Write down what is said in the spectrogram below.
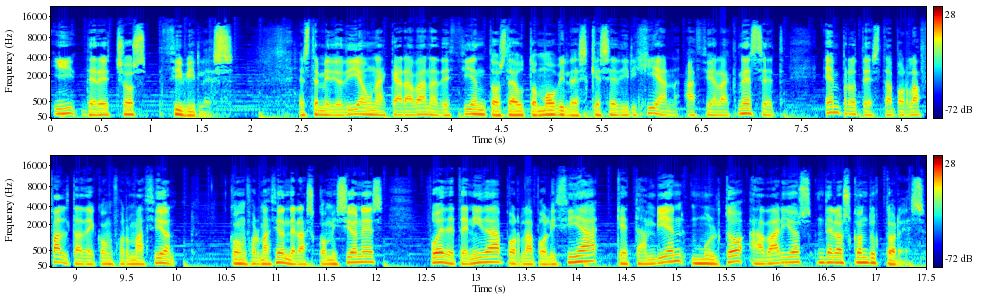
y derechos civiles. Este mediodía una caravana de cientos de automóviles que se dirigían hacia la Knesset en protesta por la falta de conformación, conformación de las comisiones fue detenida por la policía que también multó a varios de los conductores.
